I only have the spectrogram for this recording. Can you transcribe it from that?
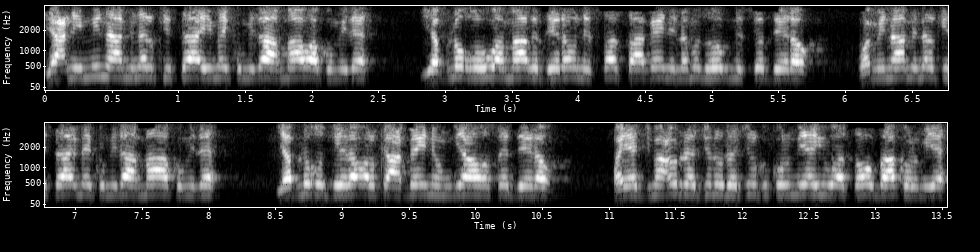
yani minha min alkisaai may kumid aha ma wa kumide. Yablug huwa maaga deraw nisfa saagayn lamad hoog nisyo deraw wa minha min alkisaai may kumid aha maa kumide yablug deraw alkacbayn hungya hoose deraw fayajmac rajul rajulka kulmiye huwa saw ba kulmiye.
